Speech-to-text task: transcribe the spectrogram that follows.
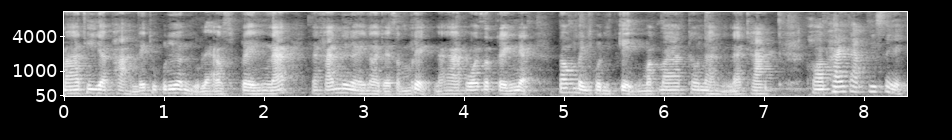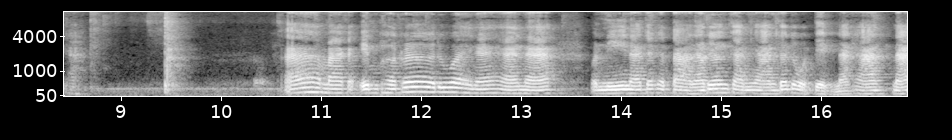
มารถที่จะผ่านได้ทุกเรื่องอยู่แล้วสเตรงนะนะคะเหนื่อยหน่อยแต่สำเร็จนะคะเพราะว่าสเตรงเนี่ยต้องเป็นคนเก่งมากๆเท่านั้นนะคะ ขอไพ่ทักพิเศษค่ะอ่ามากับ Emperor ด้วยนะคะนะวันนี้นะเจ้าชะตานะเรื่องการงานก็โดดเด่นนะคะนะ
